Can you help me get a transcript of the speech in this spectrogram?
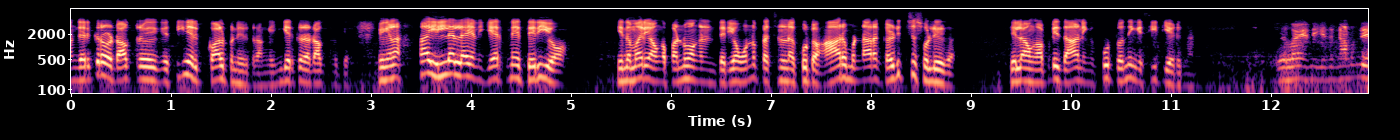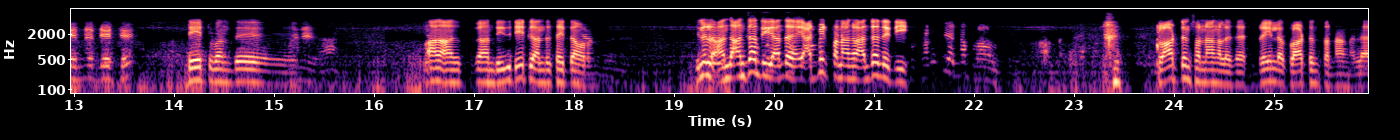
அங்கே இருக்கிற ஒரு டாக்டருக்கு சீனியருக்கு கால் பண்ணியிருக்காங்க இங்கே இருக்கிற டாக்டருக்கு இவங்கெல்லாம் ஆ இல்லை இல்லை எனக்கு ஏற்கனவே தெரியும். இந்த மாதிரி அவங்க பண்ணுவாங்கன்னு தெரியும். ஒன்றும் பிரச்சனை இல்லை. கூட்டம் ஆறு மணி நேரம் கழிச்சு சொல்லியிருக்காங்க இல்லை அவங்க அப்படி தான் நீங்கள் கூட்டு வந்து இங்கே சீட்டி எடுங்க. இதெல்லாம் இன்னைக்கு இது நடந்து என்ன டேட்டு டேட் வந்து அந்த இது டேட் அந்த சைட் தான் வரும். இல்லை இல்லை அந்த அஞ்சாம் தேதி அந்த அட்மிட் பண்ணாங்க அஞ்சாம் தேதி. கடைசி என்ன ப்ராப்ளம் கிளாட்டுன்னு சொன்னாங்கல்ல சார் பிரெயினில் கிளாட்டுன்னு சொன்னாங்கல்ல.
